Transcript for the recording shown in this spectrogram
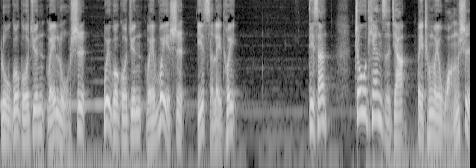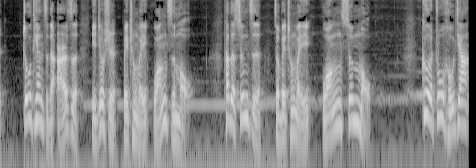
鲁国国君为鲁氏，魏国国君为魏氏，以此类推。第三，周天子家被称为王氏，周天子的儿子也就是被称为王子某。他的孙子则被称为王孙某，各诸侯家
